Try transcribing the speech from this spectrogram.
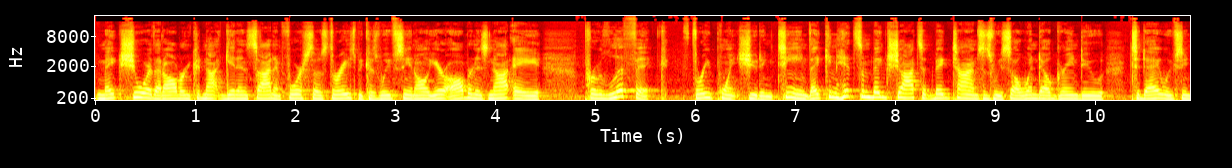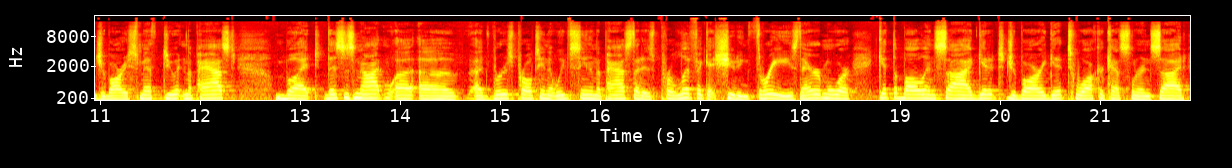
make sure that Auburn could not get inside and force those threes because we've seen all year Auburn is not a prolific three point shooting team. They can hit some big shots at big times, as we saw Wendell Green do today. We've seen Jabari Smith do it in the past, but this is not a, a, a Bruce Pearl team that we've seen in the past that is prolific at shooting threes. They're more get the ball inside, get it to Jabari, get it to Walker Kessler inside,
